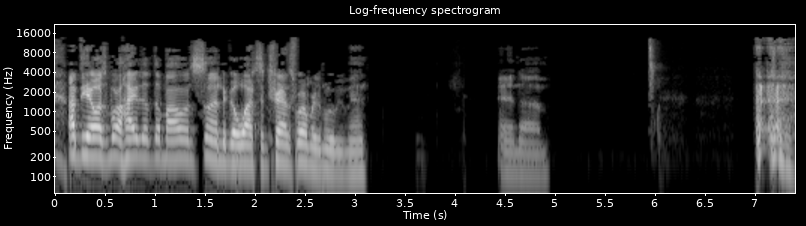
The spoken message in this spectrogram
I think I was more hyped up than my own son to go watch the Transformers movie, man. And um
